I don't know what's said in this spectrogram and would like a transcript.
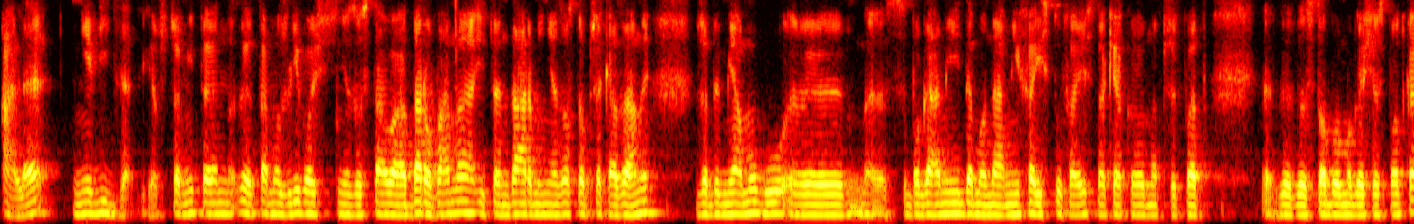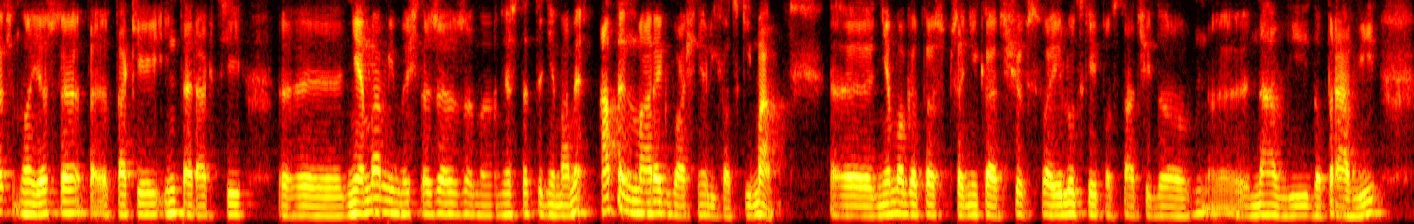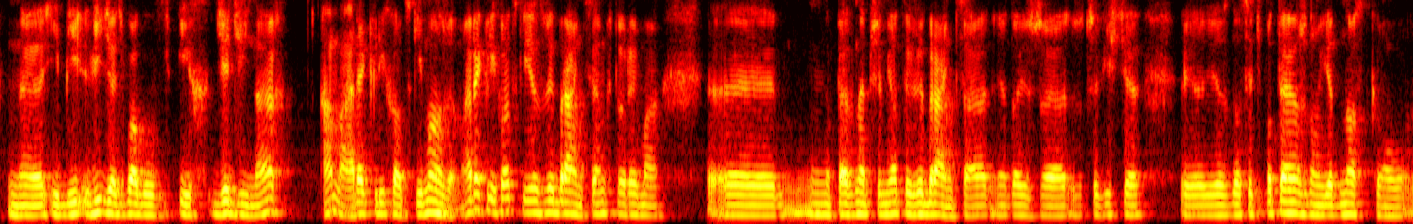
ale nie widzę. Jeszcze mi ten, ta możliwość nie została darowana i ten dar mi nie został przekazany, żebym ja mógł y, z bogami i demonami face to face, tak jako na przykład y, z Tobą mogę się spotkać. No jeszcze te, takiej interakcji y, nie mam i myślę, że, że no niestety nie mamy, a ten Marek właśnie Lichocki ma. E, nie mogę też przenikać w swojej ludzkiej postaci do e, nawi, do prawi e, i widzieć bogów w ich dziedzinach, a Marek Lichocki może. Marek Lichocki jest wybrańcem, który ma pewne przymioty wybrańca. Nie dość, że rzeczywiście jest dosyć potężną jednostką,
